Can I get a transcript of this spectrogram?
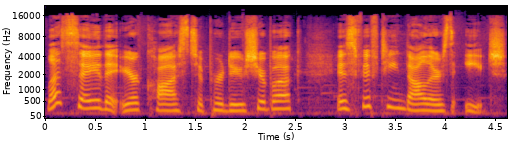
Let's say that your cost to produce your book is $15 each,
